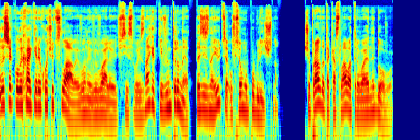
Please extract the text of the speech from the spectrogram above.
лише коли хакери хочуть слави, вони вивалюють всі свої знахідки в інтернет та зізнаються у всьому публічно. Щоправда, така слава триває недовго.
